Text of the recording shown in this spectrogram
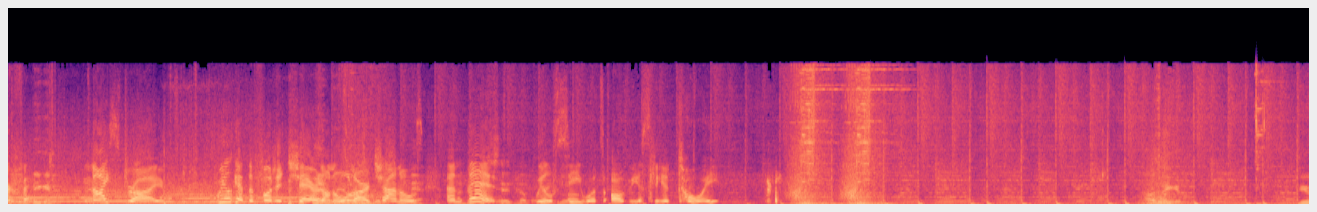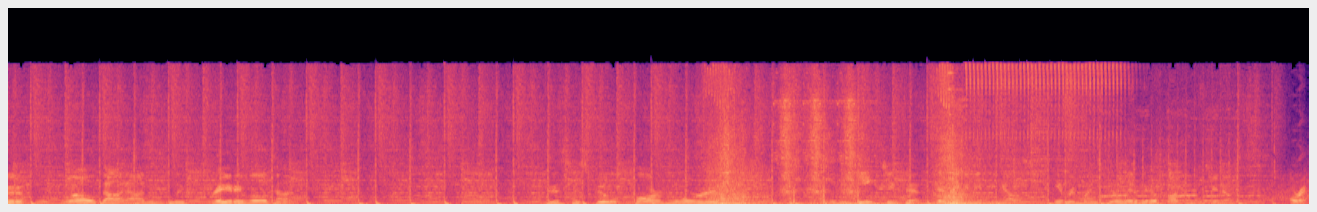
Perfect. Nice drive. We'll get the footage shared on all our channels, and then we'll see what's obviously a toy. I dig it. Beautiful. Well done. Honestly, pretty well done. This is feels far more engaging than, than anything else. It reminds me a little bit of Hot Wheels, you know. Alright,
